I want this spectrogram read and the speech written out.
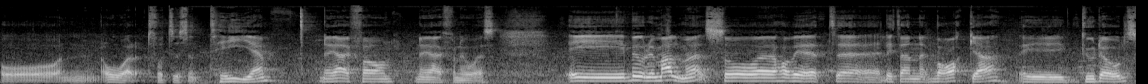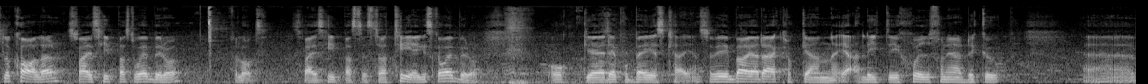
år 2010. Ny iPhone, ny iPhone OS. I, bor du i Malmö så eh, har vi ett eh, liten vaka i Good Olds lokaler. Sveriges hippaste webbyrå. Förlåt. Sveriges hippaste strategiska webbyrå. Och eh, det är på Beijerskajen. Så vi börjar där klockan ja, lite i sju får ni gärna dyka upp. Eh,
